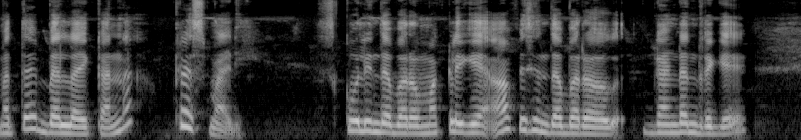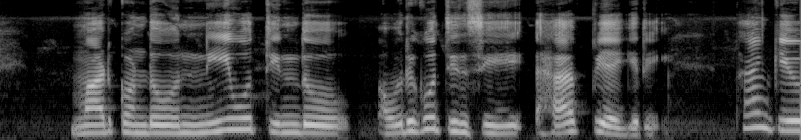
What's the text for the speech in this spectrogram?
ಮತ್ತು ಬೆಲ್ ಐಕನ್ನ ಪ್ರೆಸ್ ಮಾಡಿ. ಸ್ಕೂಲಿಂದ ಬರೋ ಮಕ್ಕಳಿಗೆ, ಆಫೀಸಿಂದ ಬರೋ ಗಂಡಂದ್ರಿಗೆ ಮಾಡಿಕೊಂಡು ನೀವು ತಿಂದು ಅವ್ರಿಗೂ ತಿನ್ನಿಸಿ ಹ್ಯಾಪಿಯಾಗಿರಿ ಥ್ಯಾಂಕ್ ಯು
